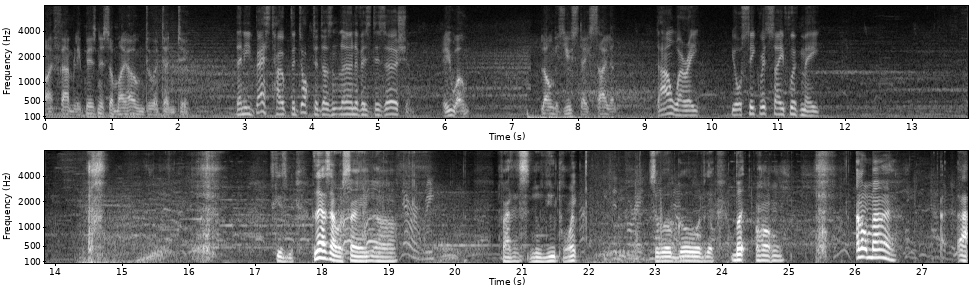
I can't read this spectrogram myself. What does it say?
I've family business of my own to attend to. Then he'd best hope the doctor doesn't learn of his desertion. He won't. Long as you stay silent. Don't worry. Your secret's safe with me. Excuse me. But as I was saying, uh, finding this new viewpoint. So we'll go over there. But um, I don't mind. I,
